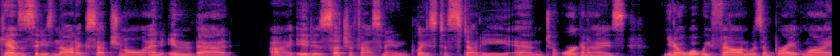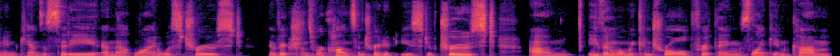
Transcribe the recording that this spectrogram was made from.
Kansas City is not exceptional. And in that, uh, it is such a fascinating place to study and to organize. You know, what we found was a bright line in Kansas City, and that line was Troost. Evictions were concentrated east of Troost. Um, even when we controlled for things like income,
